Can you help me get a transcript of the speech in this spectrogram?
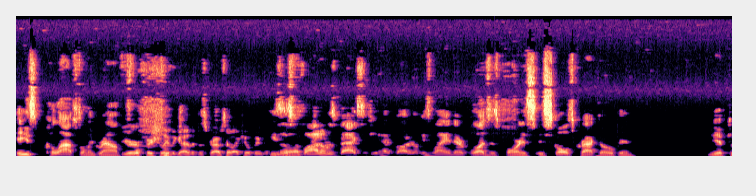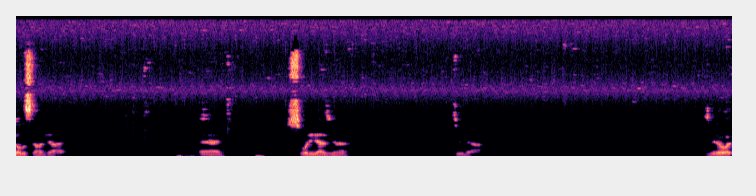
he's collapsed on the ground. You're officially the guy that describes how I kill people. He's from now just flat on his back since you headbutted him. He's laying there, blood's just pouring, his, his skull's cracked open. You have killed the stone giant. And so what are you guys gonna do now? 'Cause we know what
